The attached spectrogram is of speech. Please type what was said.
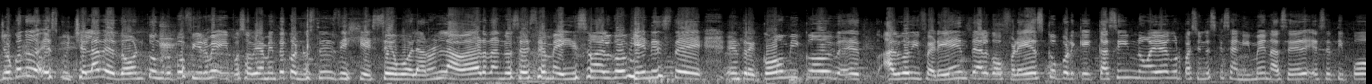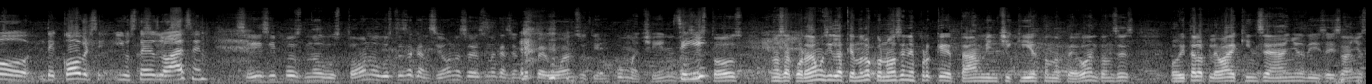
Yo cuando escuché la de Don con Grupo Firme y pues obviamente con ustedes dije, se volaron la barda, no sé, se me hizo algo bien este entre cómico, eh, algo diferente, algo fresco, porque casi no hay agrupaciones que se animen a hacer ese tipo de covers y ustedes lo hacen. Sí, sí, pues nos gustó, nos gusta esa canción, o sea, es una canción que pegó en su tiempo machín, entonces Sí. todos nos acordamos y las que no lo conocen es porque estaban bien chiquillas cuando pegó, entonces ahorita la pleba de 15 años, 16 años,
